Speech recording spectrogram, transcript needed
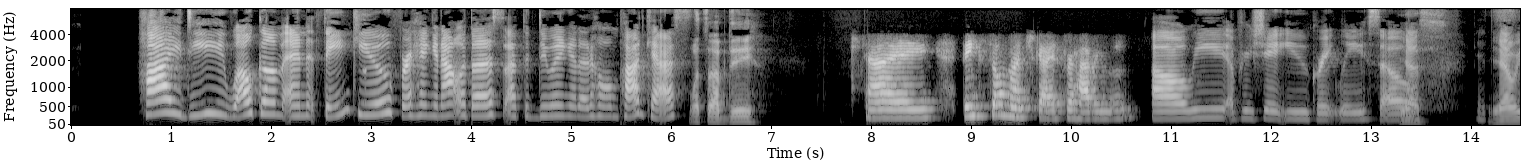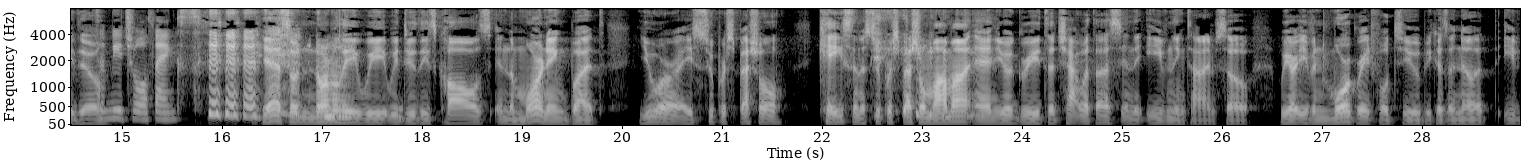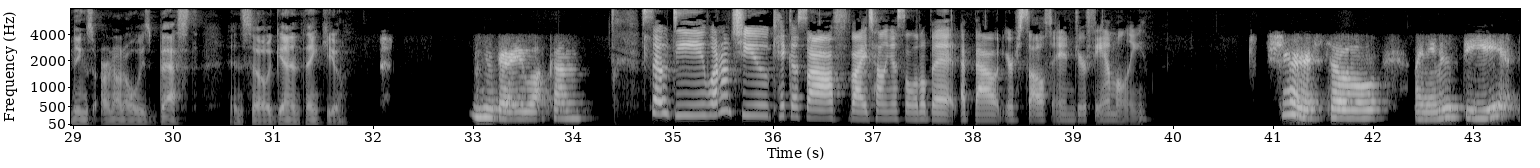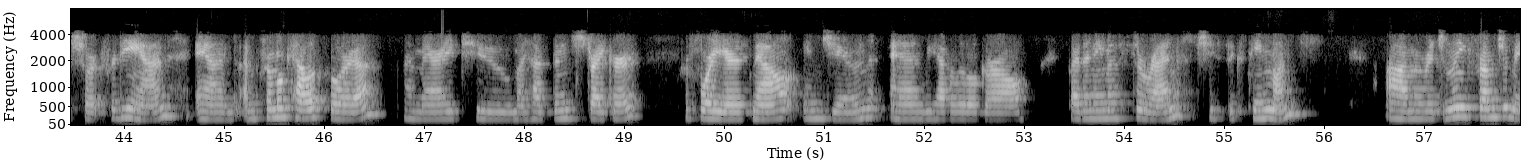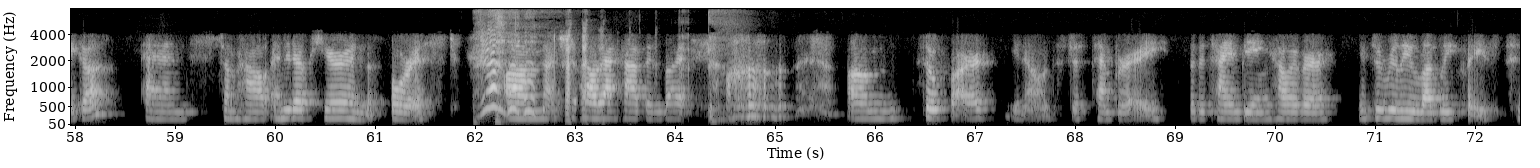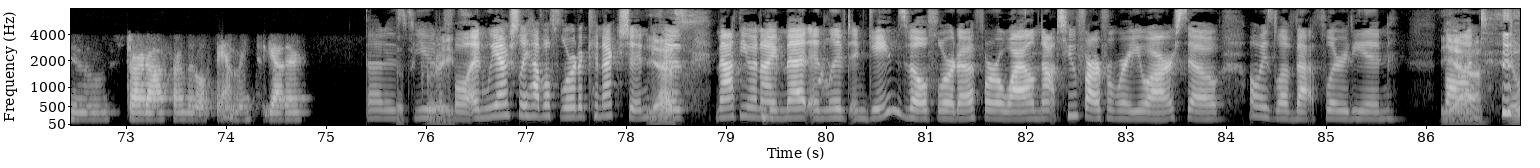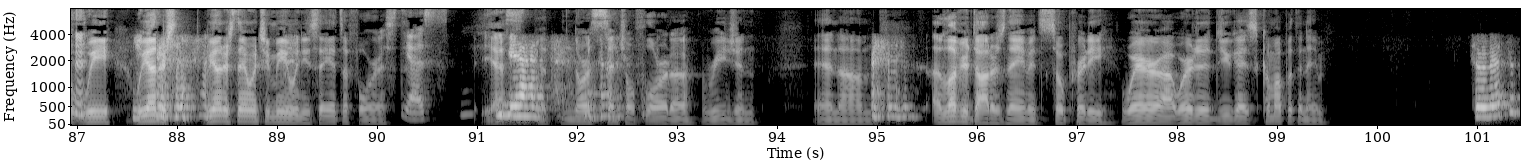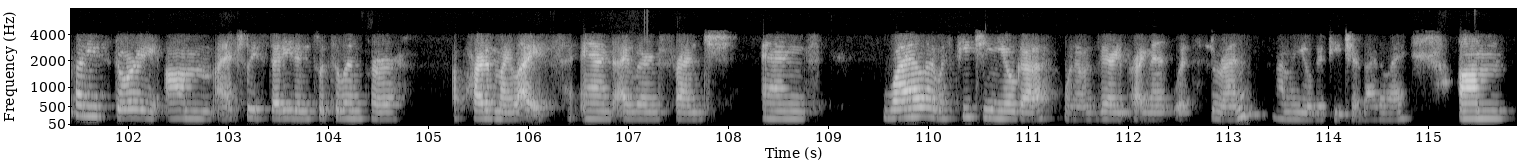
Hi, Dee. Welcome and thank you for hanging out with us at the Doing It at Home podcast. What's up, Dee? Hi. Thanks so much, guys, for having me. Oh, we appreciate you greatly. So, yes. yeah, we do. It's a mutual thanks. yeah, so normally we, we do these calls in the morning, but you are a super special case and a super special mama, and you agreed to chat with us in the evening time. So we are even more grateful to you because I know that the evenings are not always best. And so, again, thank you. You're very welcome. So, Dee, why don't you kick us off by telling us a little bit about yourself and your family? Sure. So, my name is Dee, short for Deanne, and I'm from Ocala, Florida. I'm married to my husband, Striker, for four years now in June, and we have a little girl by the name of Seren. She's 16 months. I'm originally from Jamaica and somehow ended up here in the forest. I'm um, not sure how that happened, but um, so far, you know, it's just temporary for the time being. However, it's a really lovely place to start off our little family together. That is That's beautiful. Great. And we actually have a Florida connection yes. because Matthew and I met and lived in Gainesville, Florida for a while, not too far from where you are. So always love that Floridian bond. Yeah. we we understand we understand what you mean when you say it's a forest. Yes. Yes. yes. North Central Florida region. And um, I love your daughter's name. It's so pretty. Where uh, where did you guys come up with the name? So that's a funny story. Um, I actually studied in Switzerland for a part of my life and I learned French. And while I was teaching yoga when I was very pregnant with Seren, I'm a yoga teacher, by the way, um,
